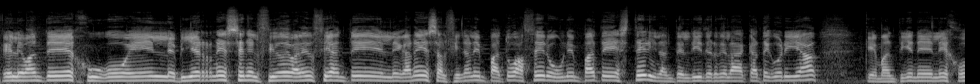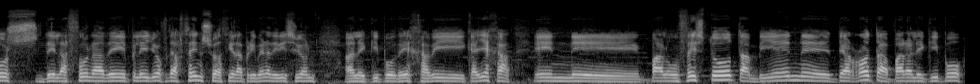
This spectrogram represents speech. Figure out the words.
El Levante jugó el viernes en el Ciudad de Valencia ante el Leganés. Al final empató a cero, un empate estéril ante el líder de la categoría que mantiene lejos de la zona de playoff de ascenso hacia la primera división al equipo de Javi Calleja. En eh, baloncesto también eh, derrota para el equipo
